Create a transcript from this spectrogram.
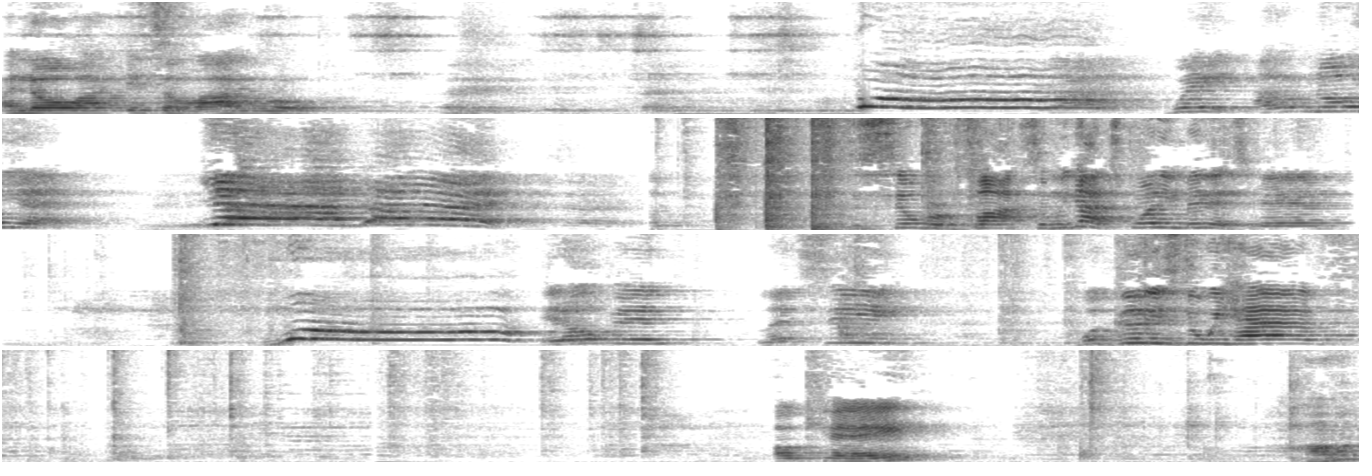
I know I, it's a lot of rope. Wait, I don't know yet. Yeah, I got it! The silver box, and we got 20 minutes, man. Whoa! It opened. Let's see. What goodies do we have? Okay. Huh?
